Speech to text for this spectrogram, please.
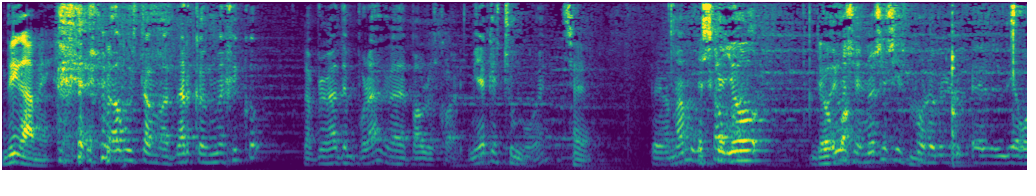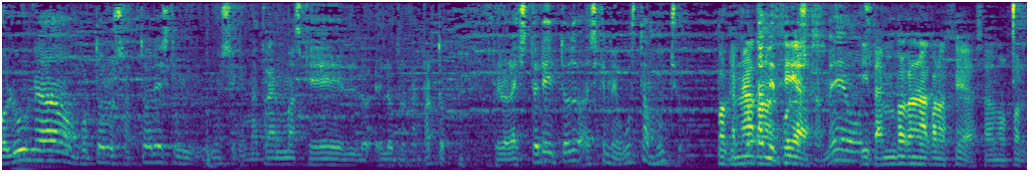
Dígame. me ha gustado más Narcos México, la primera temporada, que la de Pablo Escobar. Mira que es chungo, ¿eh? Sí. Pero me ha gustado Es que yo- más. Yo- digo, no sé si es por el, el Diego Luna o por todos los actores que no sé que me atraen más que el, el otro reparto, pero la historia y todo es que me gusta mucho. Porque no la conocías. Y también porque no la conocías, a lo mejor también.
